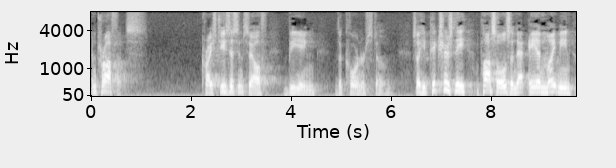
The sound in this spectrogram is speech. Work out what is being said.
and prophets, Christ Jesus himself being the cornerstone. So he pictures the apostles, and that and might mean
